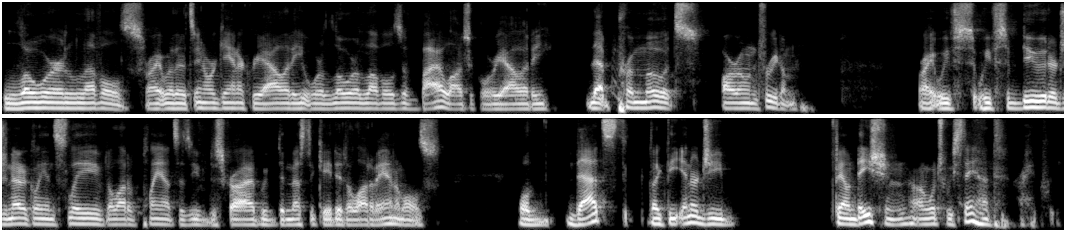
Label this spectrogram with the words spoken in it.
lower levels, right? Whether it's inorganic reality or lower levels of biological reality that promotes our own freedom. Right? We've we've subdued or genetically enslaved a lot of plants as you've described. We've domesticated a lot of animals. Well, that's like the energy foundation on which we stand, right? We,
